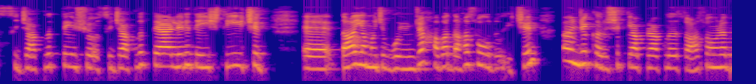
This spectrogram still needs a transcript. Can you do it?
Sıcaklık değişiyor. Sıcaklık değerleri değiştiği için e, dağ yamacı boyunca hava daha soğuduğu için önce karışık yapraklı, daha sonra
